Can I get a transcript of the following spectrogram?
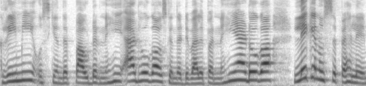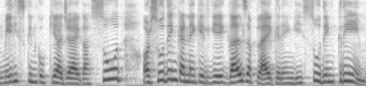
क्रीमी उसके अंदर पाउडर नहीं ऐड होगा, उसके अंदर डिवेलपर नहीं ऐड होगा। लेकिन उससे पहले मेरी स्किन को किया जाएगा सूद और सूदिंग करने के लिए गर्ल्स अप्लाई करेंगी soothing cream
